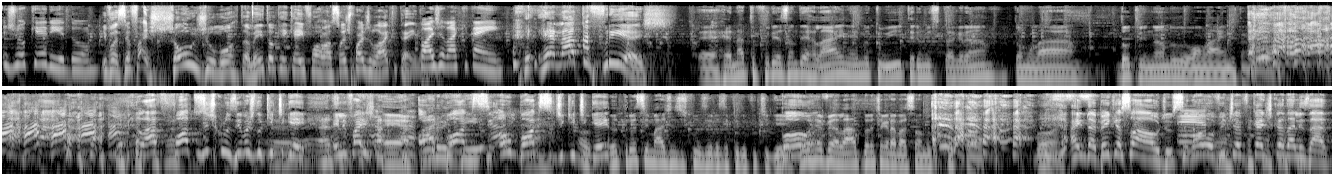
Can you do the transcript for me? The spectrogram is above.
ajuquerido. E você faz shows de humor também, então quem quer informações pode ir lá que tem. Pode ir lá que tem. Re- Renato Frias. É, Renato Frias Underline aí no Twitter e no Instagram. Tamo lá doutrinando online também. Lá, fotos exclusivas do kit gay. Ele faz É, para o unboxing, dia- de kit gay. Eu trouxe imagens exclusivas aqui do Kit Gay. Boa. Vou revelar durante a gravação do podcast. Ainda bem que é só áudio, senão É. o ouvinte vai ficar escandalizado.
